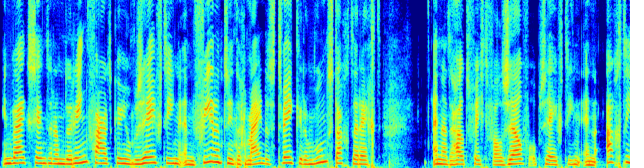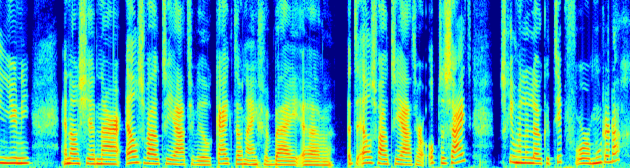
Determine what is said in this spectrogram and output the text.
In wijkcentrum De Ringvaart kun je op 17 en 24 mei, dat is twee keer een woensdag terecht. En het Houtfestival zelf op 17 en 18 juni. En als je naar Elswoud Theater wil, kijk dan even bij uh, het Elswoud Theater op de site. Misschien wel een leuke tip voor Moederdag.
